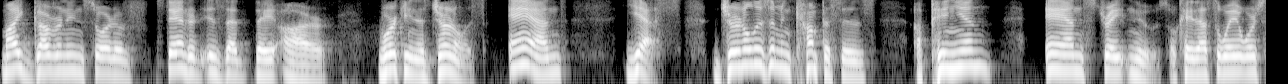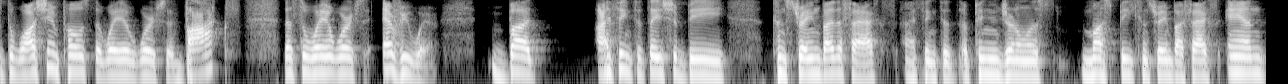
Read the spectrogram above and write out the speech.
my governing sort of standard is that they are working as journalists. And yes, journalism encompasses opinion and straight news. Okay, that's the way it works at the Washington Post, the way it works at Vox, that's the way it works everywhere. But I think that they should be constrained by the facts. I think that opinion journalists must be constrained by facts and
